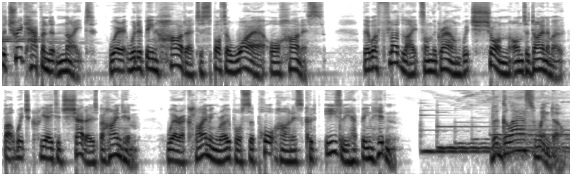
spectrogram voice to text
The trick happened at night, where it would have been harder to spot a wire or harness. There were floodlights on the ground which shone onto Dynamo, but which created shadows behind him, where a climbing rope or support harness could easily have been hidden. The glass window.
